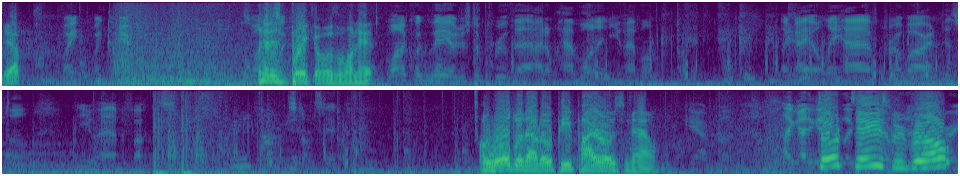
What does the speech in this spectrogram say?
Yep. Wait, wait, come here. Just want I a just quick- break it with one hit. want a quick video just to prove that I don't have one and you have one? Like I only have crowbar and pistol, and you have a fucking s- stun stick. A world without OP pyros now. Camera. I gotta get Don't like, tase me, bro.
